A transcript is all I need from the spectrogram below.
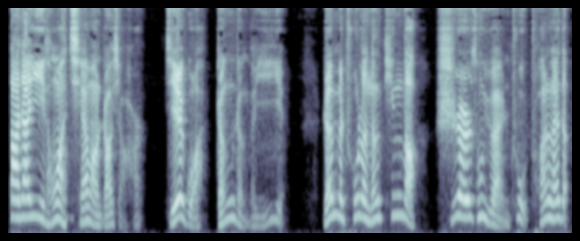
大家一同啊前往找小孩。结果啊整整的一夜，人们除了能听到时而从远处传来的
